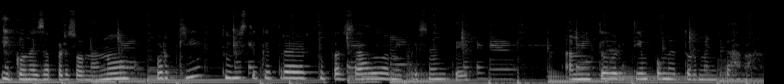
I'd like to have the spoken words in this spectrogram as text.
y con esa persona no. ¿Por qué tuviste que traer tu pasado a mi presente? A mí todo el tiempo me atormentaba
